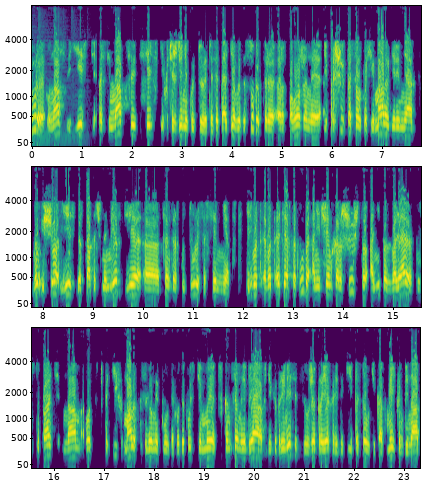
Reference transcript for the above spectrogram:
культуры у нас есть 18 сельских учреждений культуры. То есть это отделы досуга, которые расположены и в больших поселках, и в малых деревнях. Но еще есть достаточно мест, где э, центров культуры совсем нет. И вот, вот эти автоклубы, они чем хороши, что они позволяют выступать нам вот в таких малых населенных пунктах. Вот, допустим, мы в конце ноября, в декабре месяце уже проехали такие поселки, как Мелькомбинат,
